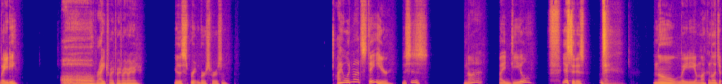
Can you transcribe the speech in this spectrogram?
Lady? Oh, right, right, right, right, right, right. You're the sprint burst person. I would not stay here. This is not ideal. Yes, it is. no, lady, I'm not gonna let you.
